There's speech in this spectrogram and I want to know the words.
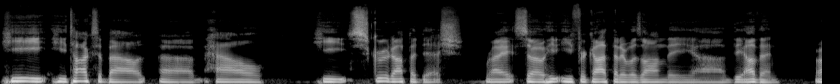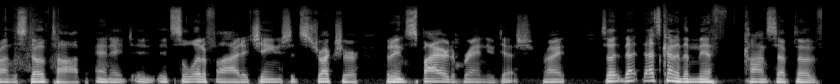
he he talks about um, how he screwed up a dish, right? So he, he forgot that it was on the uh, the oven or on the stovetop, and it, it, it solidified, it changed its structure, but it inspired a brand new dish, right? So that that's kind of the myth concept of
